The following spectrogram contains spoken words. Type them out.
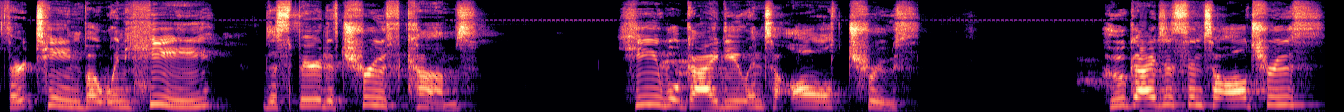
13, but when he, the Spirit of truth, comes, he will guide you into all truth. Who guides us into all truth?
